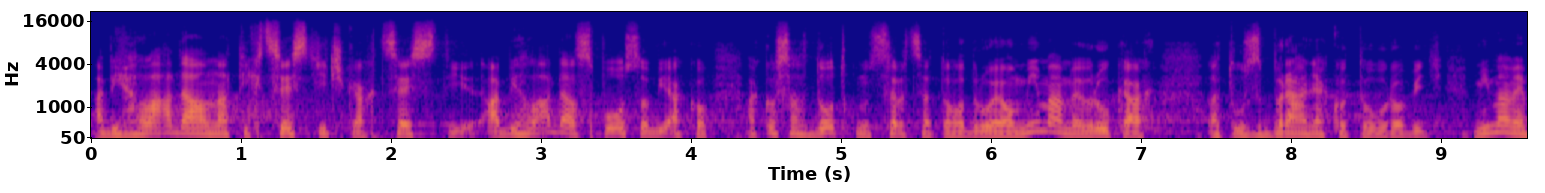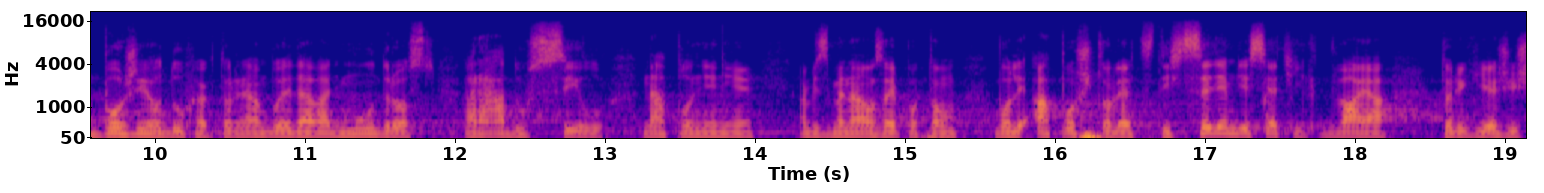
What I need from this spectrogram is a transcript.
aby hľadal na tých cestičkách cesty, aby hľadal spôsoby, ako, ako sa dotknúť srdca toho druhého. My máme v rukách e, tú zbraň, ako to urobiť. My máme Božieho ducha, ktorý nám bude dávať múdrosť, rádu, silu, naplnenie spasenie, aby sme naozaj potom boli apoštoli z tých 72, ktorých Ježiš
